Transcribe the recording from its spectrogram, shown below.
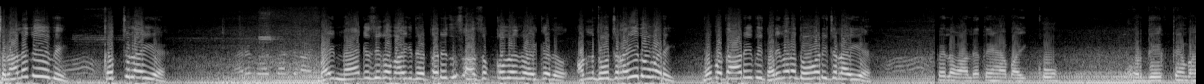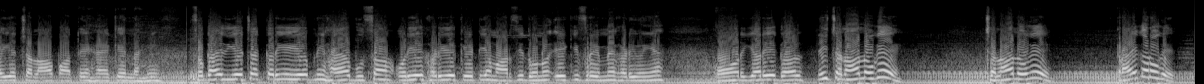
चला लेते ये भी? कब चलाई है? भाई, मैं किसी को बाइक देता नहीं, तू सात सबको मैं बाइक दो आपने दो चलाई है, दो बारी? वो बता रही भी अरे मैंने दो बारी चलाई है। पे लगा लेते हैं बाइक को, और देखते हैं भाई, ये चला पाते हैं कि नहीं। सो so गाइज़ ये चेक करिए, ये अपनी हायाबुसा और ये खड़ी हुई के टी एम दोनों एक ही फ्रेम में खड़ी हुई हैं। और यार, ये गर्ल नहीं, चला लोगे? चला लोगे? ट्राई करोगे?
